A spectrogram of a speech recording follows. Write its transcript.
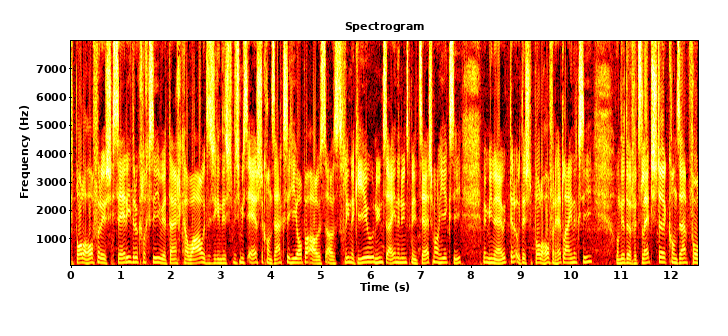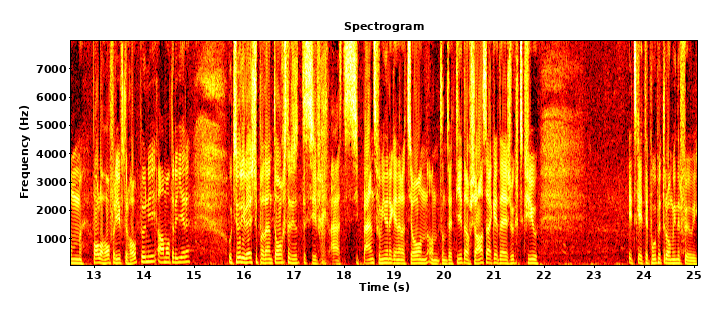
Der Polo Hofer war sehr eindrücklich, weil ich dachte, wow, das war, mein erstes Konzert hier oben als, als kleiner Gil. 1991 war ich das erste Mal hier mit meinen Eltern und das war der Polo Hofer Headliner. Und ich durfte das letzte Konzert vom Polo Hofer hier auf der Hauptbühne anmoderieren. Und Zürich West und Patent Tochter, das sind, äh, das sind Bands von meiner Generation. Und, und wenn die darfst ansagen, dann du wirklich das Gefühl, jetzt geht der Bubentraum in Erfüllung.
